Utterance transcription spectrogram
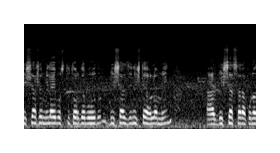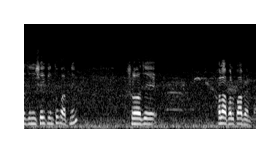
বিশ্বাসে মিলাই বস্তু তর্কে বহুদূর বিশ্বাস জিনিসটাই হলো মেইন আর বিশ্বাস ছাড়া কোনো জিনিসেই কিন্তু আপনি সহজে ফলাফল পাবেন না।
